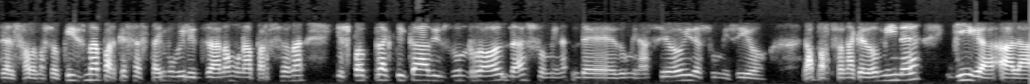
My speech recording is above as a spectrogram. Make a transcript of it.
del sadomasoquisme perquè s'està immobilitzant amb una persona i es pot practicar dins d'un rol de, de dominació i de submissió. La persona que domina lliga a la,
